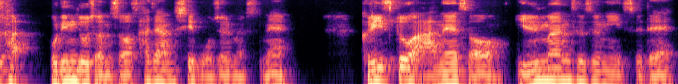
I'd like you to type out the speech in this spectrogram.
사, 고린도전서 4장 15절 말씀에 그리스도 안에서 일만 스승이 있으되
